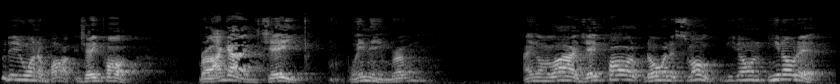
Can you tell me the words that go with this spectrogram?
Who did you want to box? Jake Paul. Bro, I got Jake winning, bro. I ain't gonna lie, Jake Paul don't want to smoke. He don't. He know that.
